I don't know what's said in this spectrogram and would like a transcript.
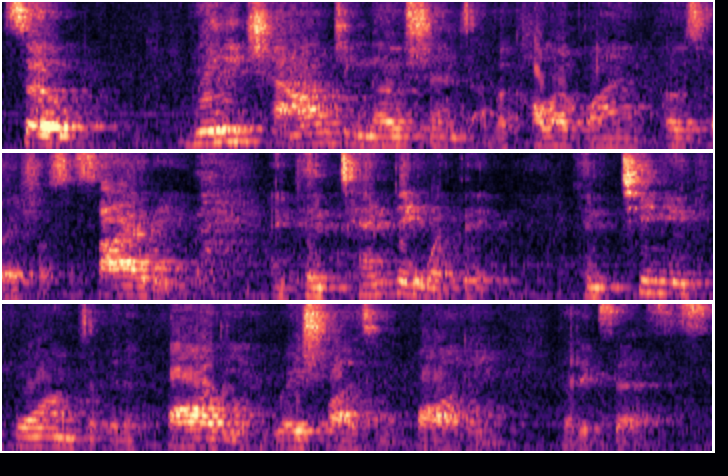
So really challenging notions of a colorblind post-racial society and contending with the continued forms of inequality and racialized inequality that exists.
